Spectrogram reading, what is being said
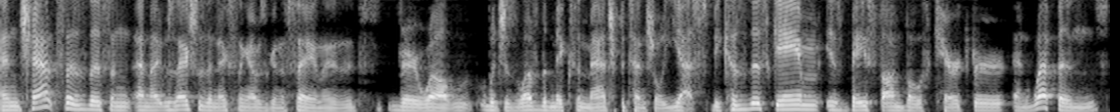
And chat says this, and and it was actually the next thing I was going to say, and it's very well, which is love the mix and match potential. Yes, because this game is based on both character and weapons.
